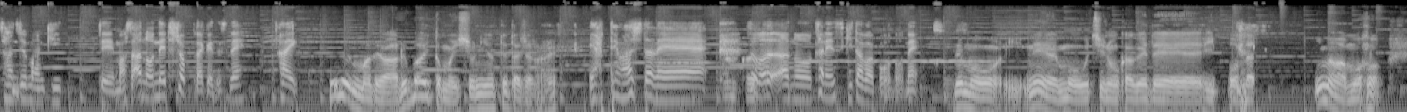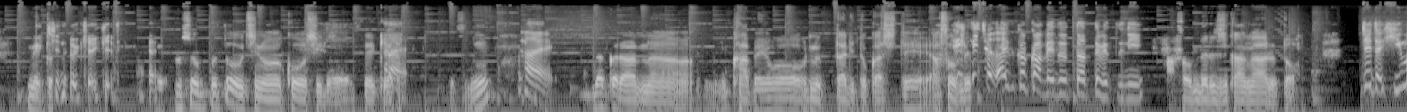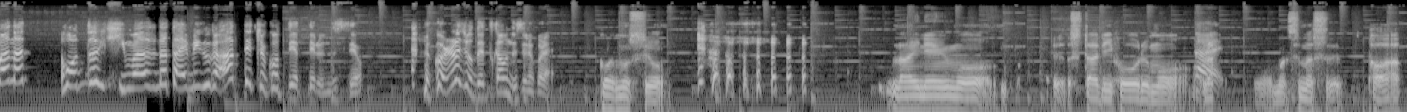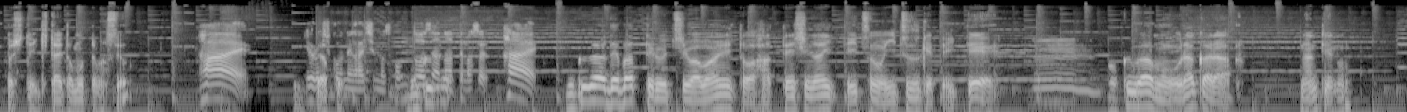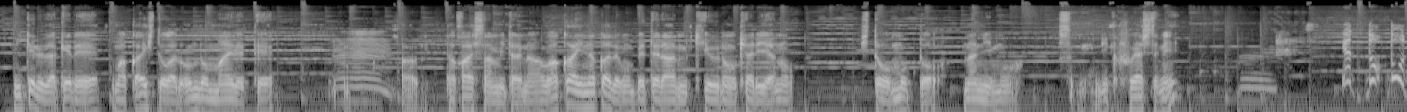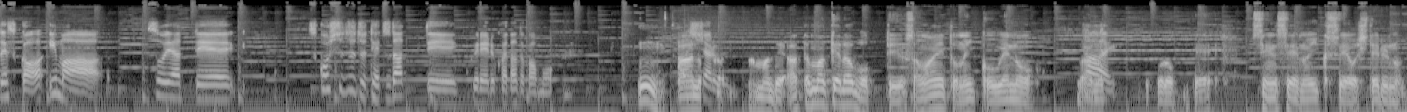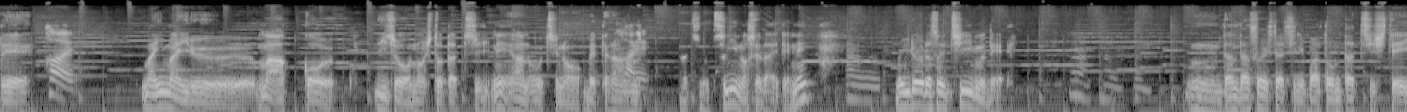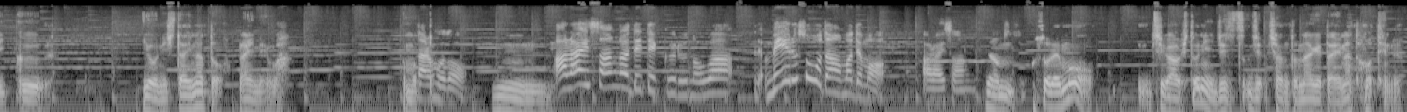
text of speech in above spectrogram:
30万切ってます。あのネットショップだけですね。はい去年まではアルバイトも一緒にやってたじゃない？やってましたね。そうあのカレンスキタバコのね。でもねもううちのおかげで一本だ 今はもうネットネットショップとうちの講師で生計はい。ですね、はい。だからあんな壁を塗ったりとかして遊んでいいじゃないですか壁塗ったって別に。遊んでる時間があると。じゃあじゃあ暇な本当に暇なタイミングがあってちょこってやってるんですよ これラジオで使うんですよねこれ。これますよ。来年もスタディホールも、はい。ますますパワーアップしていきたいと思ってますよ。はい。よろしくお願いします。本当お世話になってます。はい。僕が出張ってるうちはワンエイトは発展しないっていつも言い続けていてうん。僕はもう裏からなんていうの？見てるだけで若い人がどんどん前出て高橋さんみたいな若い中でもベテラン級のキャリアの人をもっと何人もす増やしてね。うん。いやどどうですか？今そうやって少しずつ手伝ってくれる方とかも。うん。あのまで頭家ラボっていうサワンエイトの1個上のあの、はい。ところで先生の育成をしてるので、はい。まあ、今いる、まあ、アッコ以上の人たちねあのうちのベテランたちの次の世代でね、うん。うんまあいろいろそういうチームで、うんうんうん、だんだんそういう人たちにバトンタッチしていくようにしたいなと来年は。思って。なるほど。うん、い新井さんが出てくるのはメール相談はでも新井さん。やそれも違う人にちゃんと投げたいなと思ってる、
